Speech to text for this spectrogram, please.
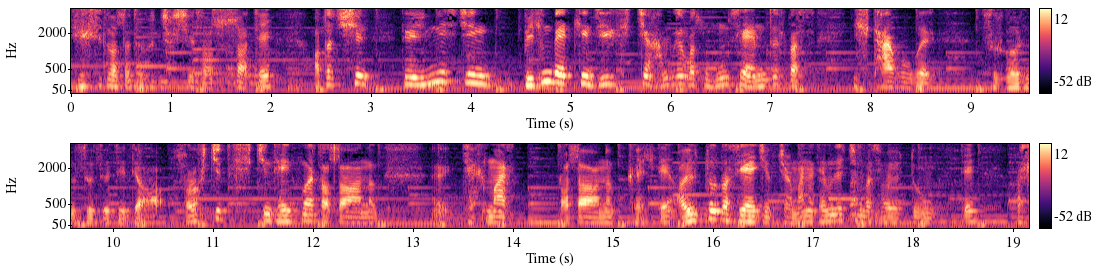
хэрэгсэл болоод өрчих шиг боллоо тий. Одоо жишээ нь тэгээ энэс чинь бэлэн байдлын зэрэг чинь хамгийн гол нь хүмүүсийн амьдрал бас их таагүйгээр сүргээр нөлөөлөд энэ сурагчид гэх чинь танхимаар 7 хоног цахимаар 7 хоног гээл те оюутнууд бас яаж явж байгаа? Манай тамирчин чинь бас оюутан те бас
